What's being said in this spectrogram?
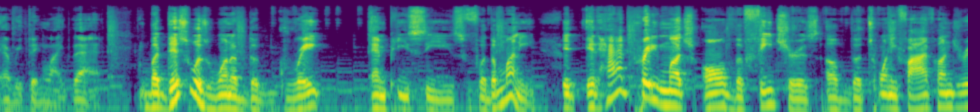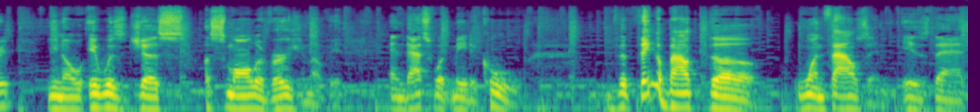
everything like that. But this was one of the great MPCs for the money. It, it had pretty much all the features of the 2500. You know, it was just a smaller version of it. And that's what made it cool. The thing about the 1000 is that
